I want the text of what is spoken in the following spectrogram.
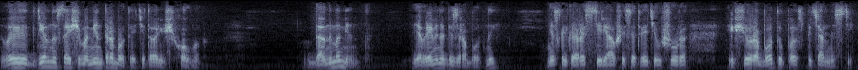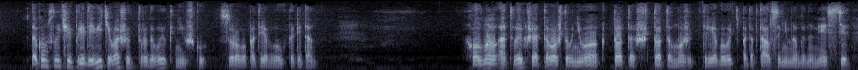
Вы где в настоящий момент работаете, товарищ Холмов? В данный момент. Я временно безработный. Несколько растерявшись, ответил Шура. Ищу работу по специальности. В таком случае предъявите вашу трудовую книжку, сурово потребовал капитан. Холмов, отвыкший от того, что у него кто-то что-то может требовать, потоптался немного на месте —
